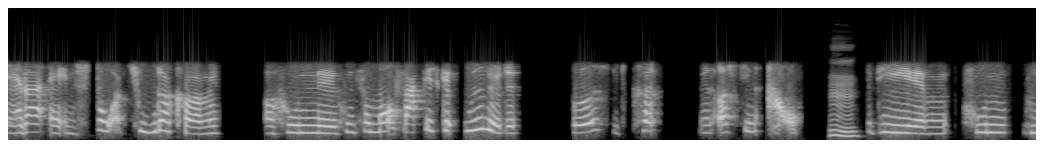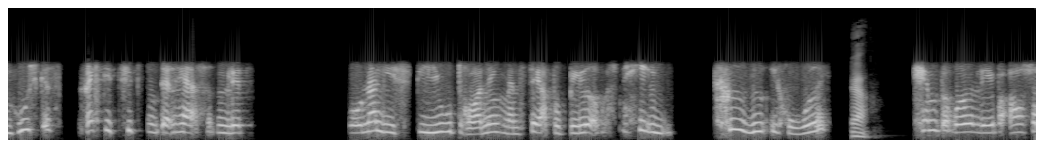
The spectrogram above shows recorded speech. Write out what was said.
datter af en stor Tudor-konge, og hun, øh, hun formår faktisk at udnytte både sit køn, men også sin arv. Mm. Fordi øh, hun, hun huskes rigtig tit som den her sådan lidt underlig stive dronning, man ser på billedet, og hun er sådan helt kridhvid i hovedet. Ikke? Ja. Kæmpe røde læber, og så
